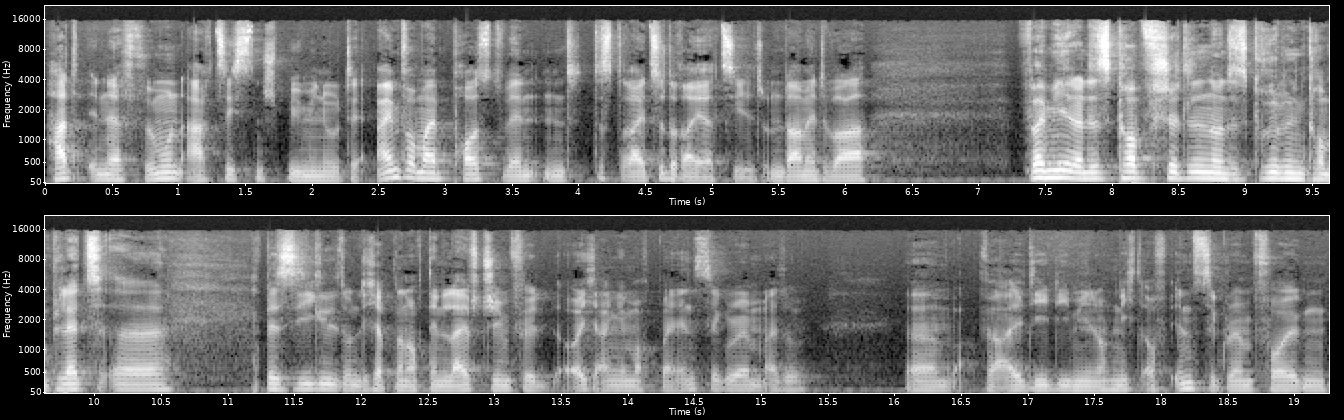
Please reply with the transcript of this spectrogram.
hat in der 85. Spielminute einfach mal postwendend das 3 zu 3 erzielt. Und damit war bei mir dann das Kopfschütteln und das Grübeln komplett äh, besiegelt. Und ich habe dann auch den Livestream für euch angemacht bei Instagram. Also ähm, für all die, die mir noch nicht auf Instagram folgen,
